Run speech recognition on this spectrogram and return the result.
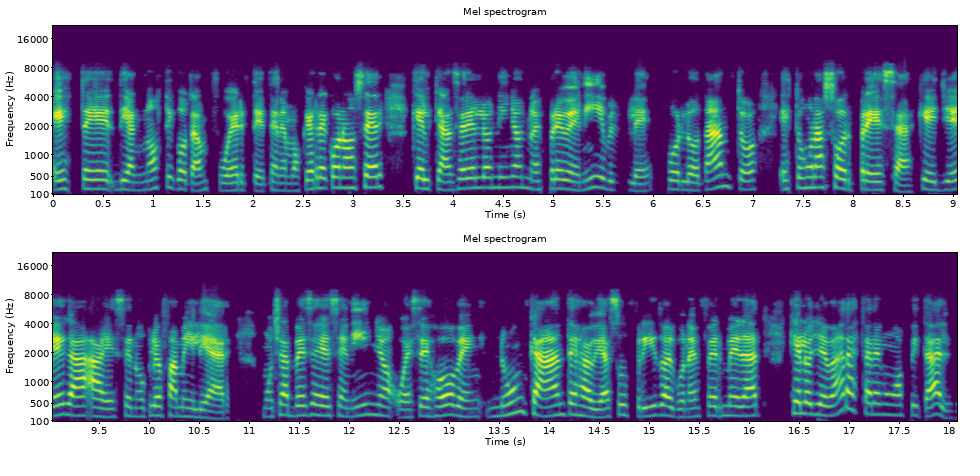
este diagnóstico tan fuerte. Tenemos que reconocer que el cáncer en los niños no es prevenible. Por lo tanto, esto es una sorpresa que llega a ese núcleo familiar. Muchas veces ese niño o ese joven nunca antes había sufrido alguna enfermedad que lo llevara a estar en un hospital.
